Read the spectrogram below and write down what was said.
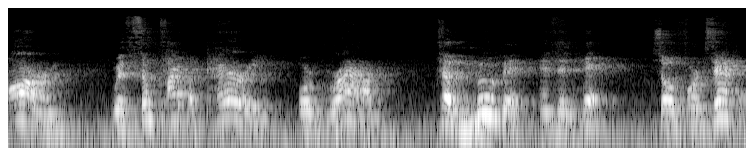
arm with some type of parry or grab to move it and then hit. So, for example,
